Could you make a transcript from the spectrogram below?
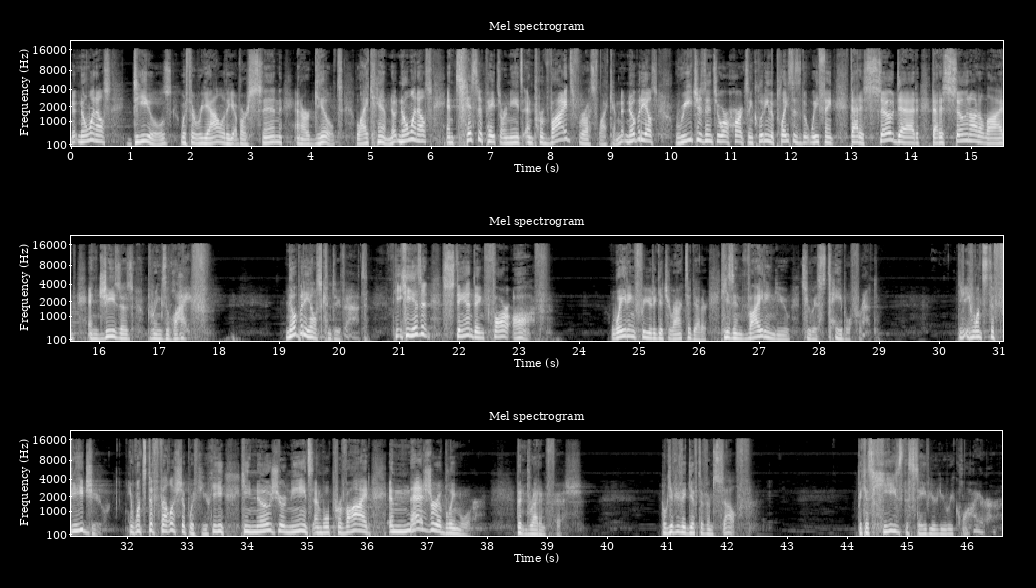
No one else deals with the reality of our sin and our guilt like Him. No, no, one else anticipates our needs and provides for us like Him. nobody else reaches into our hearts, including the places that we think that is so dead, that is so not alive, and Jesus brings life. Nobody else can do that. He, he isn't standing far off. waiting for you to get your act together. He's inviting you to his table, friend. He wants to feed you. He wants to fellowship with you. He, he knows your needs and will provide immeasurably more than bread and fish. He'll give you the gift of himself because he's the Savior you require.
